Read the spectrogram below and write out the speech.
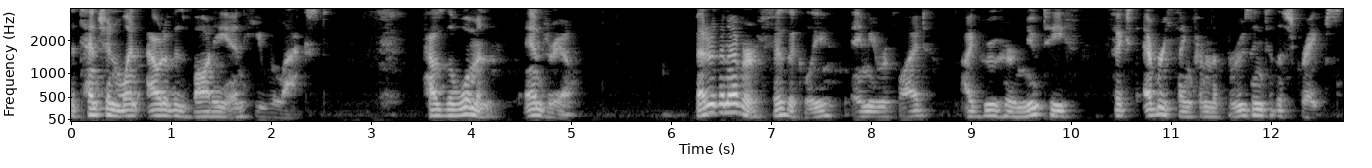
The tension went out of his body and he relaxed. How's the woman, Andrea? Better than ever, physically, Amy replied. I grew her new teeth, fixed everything from the bruising to the scrapes,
